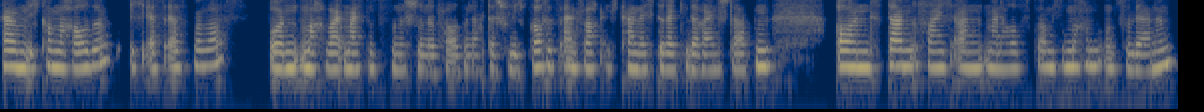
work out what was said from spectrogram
Ähm, ich komme nach Hause, ich esse erstmal was und mache meistens so eine Stunde Pause nach der Schule. Ich brauche das einfach. Ich kann nicht direkt wieder reinstarten. Und dann fange ich an, meine Hausaufgaben zu machen und zu lernen.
